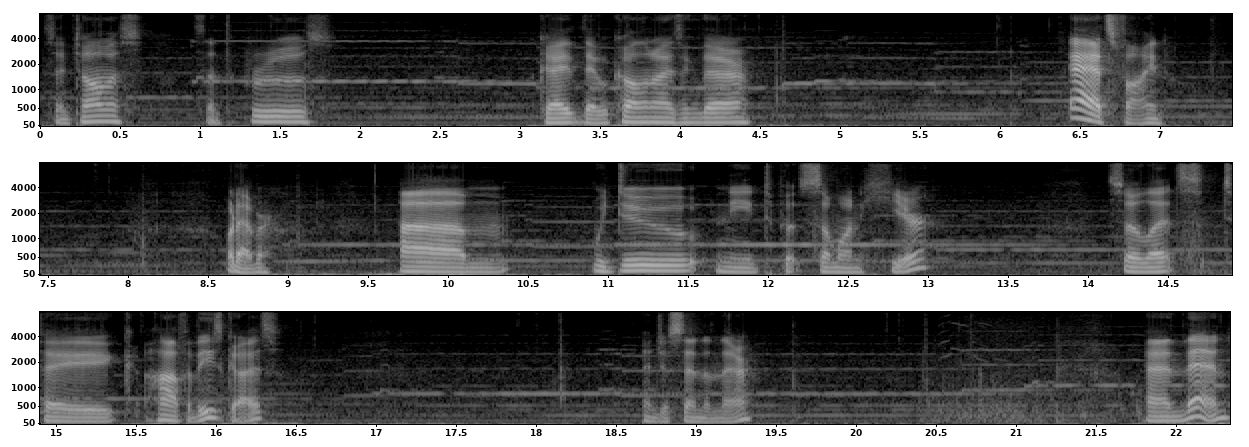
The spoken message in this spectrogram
St. Thomas, Santa Cruz. Okay, they were colonizing there. Eh, it's fine. Whatever. Um, we do need to put someone here. So let's take half of these guys and just send them there. And then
